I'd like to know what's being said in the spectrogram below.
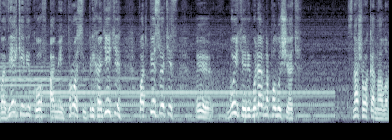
во веки веков. Аминь. Просим, приходите, подписывайтесь, э, будете регулярно получать с нашего канала.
